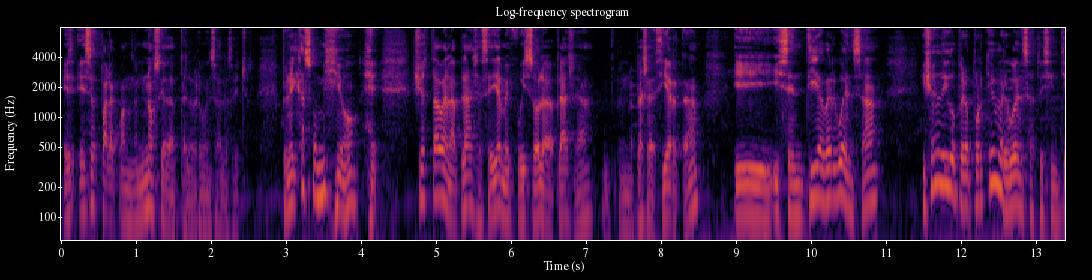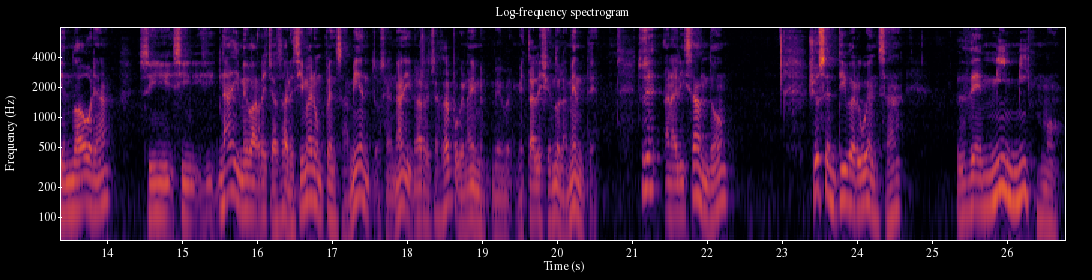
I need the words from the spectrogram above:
eso es para cuando no se adapta la vergüenza a los hechos. Pero en el caso mío, yo estaba en la playa, ese día me fui solo a la playa, en una playa desierta, y, sentía vergüenza. Y yo digo, pero ¿por qué vergüenza estoy sintiendo ahora si, si, nadie me va a rechazar? Encima era un pensamiento, o sea, nadie me va a rechazar porque nadie me está leyendo la mente. Entonces, analizando, yo sentí vergüenza de mí mismo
